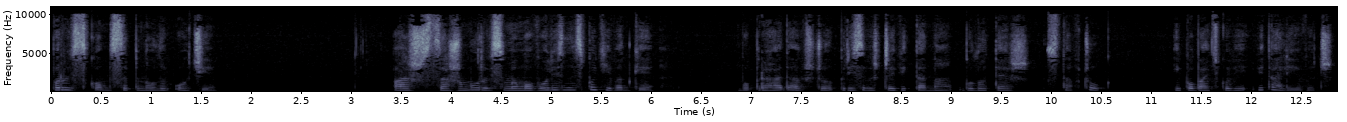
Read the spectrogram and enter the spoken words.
приском сипнули в очі. Аж зажмурився мимоволі з несподіванки, бо пригадав, що прізвище Вітана було теж Ставчук і по батькові Віталійович.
